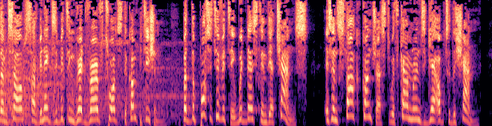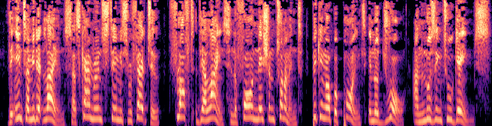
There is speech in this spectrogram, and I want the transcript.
themselves have been exhibiting great verve towards the competition, but the positivity witnessed in their chants is in stark contrast with Cameroon's gear up to the Chan. The intermediate Lions, as Cameroon's team is referred to, fluffed their lines in the four-nation tournament, picking up a point in a draw and losing two games.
